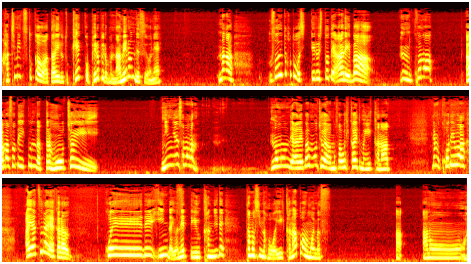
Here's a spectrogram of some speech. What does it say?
蜂蜜とかを与えると結構ペロペロ舐めるんですよね。だからそういったことを知ってる人であれば、うん、この甘さでいくんだったらもうちょい人間様が飲むんであればもうちょい甘さを控えてもいいかな。でもこれはあやつらやからこれでいいんだよねっていう感じで楽しんだ方がいいかなとは思います。ああのー、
